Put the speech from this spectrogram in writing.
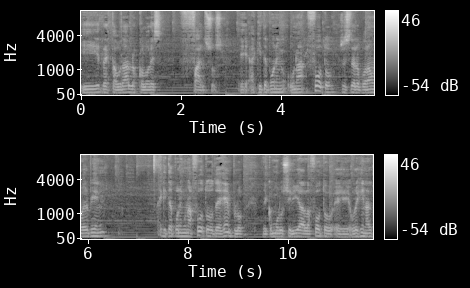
y restaurar los colores falsos aquí te ponen una foto si te lo podrán ver bien aquí te ponen una foto de ejemplo de cómo luciría la foto eh, original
